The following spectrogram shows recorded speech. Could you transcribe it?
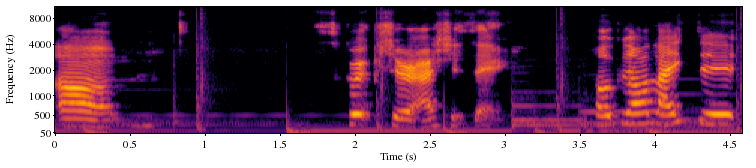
um scripture, I should say. Hope y'all liked it.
